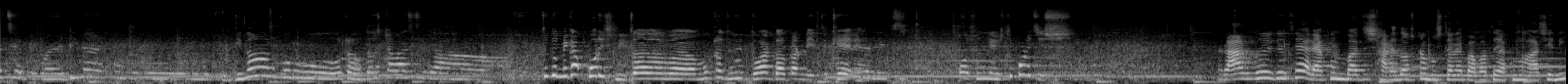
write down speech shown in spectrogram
আছি একটু পরে ডিনার ডিনার করব ওটা। দশটা বাজতে যা তুই তো মেকআপ করিস নি তো মুখটা ধোয়ার দরকার নেই তুই খেয়ে নে। ও সুন্দর মিষ্টি পড়েছিস রাত হয়ে গেছে আর এখন বাজে সাড়ে দশটা মুস্কানের পাপা তো এখনও আসেনি।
